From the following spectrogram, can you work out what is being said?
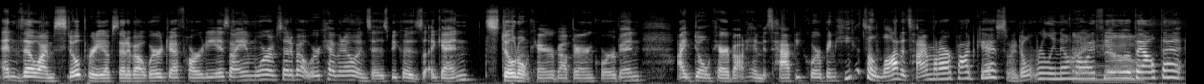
and though I'm still pretty upset about where Jeff Hardy is, I am more upset about where Kevin Owens is because again, still don't care about Baron Corbin. I don't care about him as Happy Corbin. He gets a lot of time on our podcast, and I don't really know how I, I feel know. about that.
